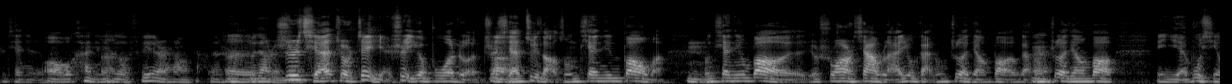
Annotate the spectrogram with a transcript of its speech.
是天津人民。哦，我看你那个飞页上打的是浙江人。之前就是这也是一个波折，之前最早从天津报嘛，从天津报就书号下不来，又改从浙江报，又改从浙江报也不行。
